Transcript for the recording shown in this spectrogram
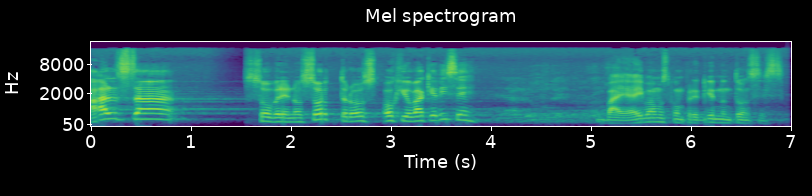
Alza sobre nosotros, oh Jehová, ¿qué dice? Vaya, ahí vamos comprendiendo entonces.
